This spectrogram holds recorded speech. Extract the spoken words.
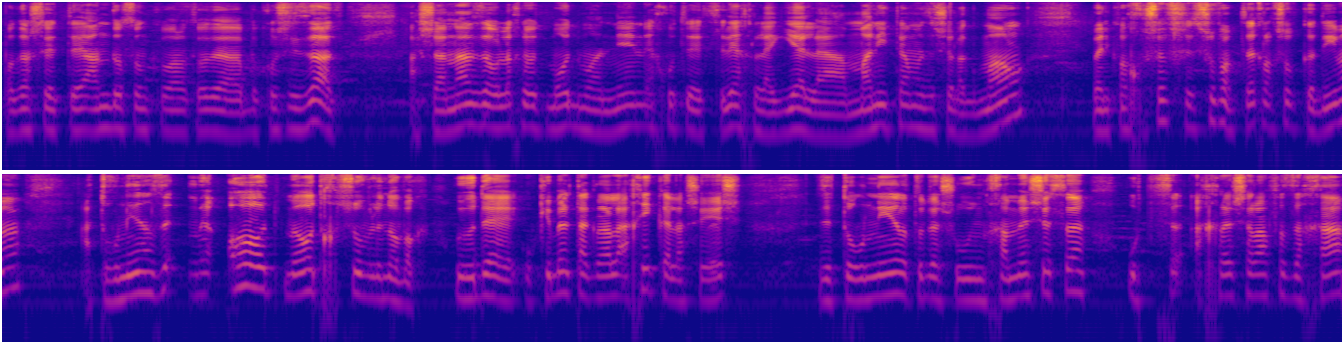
פגש את אה, אנדרסון כבר, אתה יודע, בקושי זז. השנה זה הולך להיות מאוד מעניין איך הוא הצליח להגיע למאני טאם הזה של הגמר, ואני כבר חושב ששוב פעם צריך לחשוב קדימה, הטורניר הזה מאוד מאוד חשוב לנובק. הוא יודע, הוא קיבל את ההגרלה הכי קלה שיש. זה טורניר, אתה יודע, שהוא עם 15, הוא צ... אחרי שרפה זכה,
